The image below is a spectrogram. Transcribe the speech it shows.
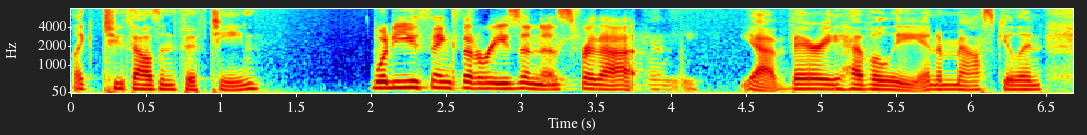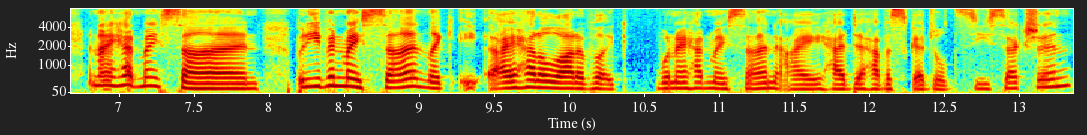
like 2015 what do you think the reason is for that? Yeah, very heavily in a masculine. And I had my son, but even my son, like I had a lot of like when I had my son, I had to have a scheduled C-section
